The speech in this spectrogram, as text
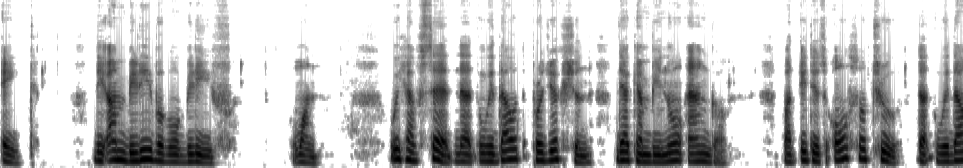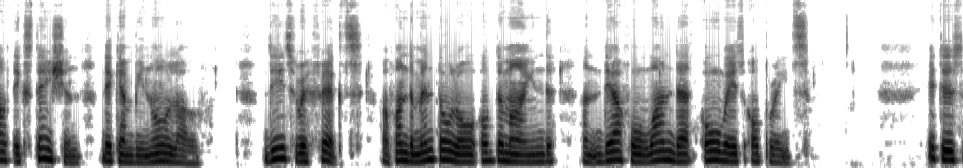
8 The Unbelievable Belief 1 We have said that without projection there can be no anger, but it is also true that without extension there can be no love. This reflects a fundamental law of the mind and therefore one that always operates. It is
